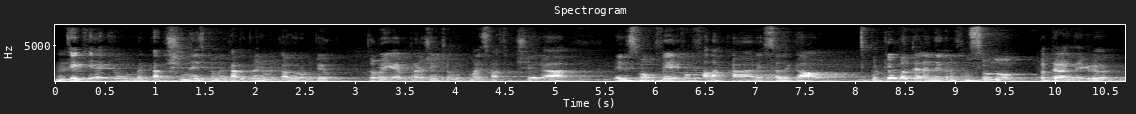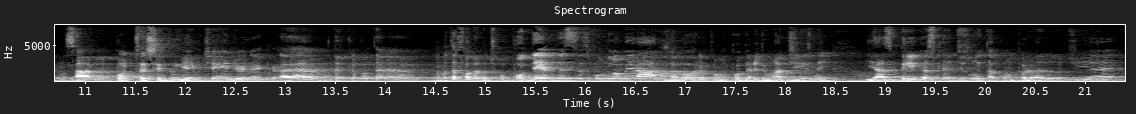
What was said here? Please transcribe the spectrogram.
O que, que é que o mercado chinês, que é o mercado grande, o mercado europeu, também é pra gente é muito mais fácil de chegar, eles vão ver e vão falar, cara, isso é legal. Por que o Pantera Negra funcionou? Pantera Negra Sabe? pode ter sido um game changer, né, cara? É, porque o Pantera. Eu vou até falando, tipo, o poder desses conglomerados agora. Então, o poder de uma Disney e as brigas que a Disney está comprando de é,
